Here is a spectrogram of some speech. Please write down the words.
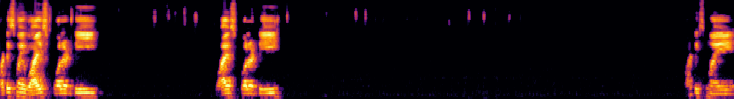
what is my voice quality? Voice quality. What is my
